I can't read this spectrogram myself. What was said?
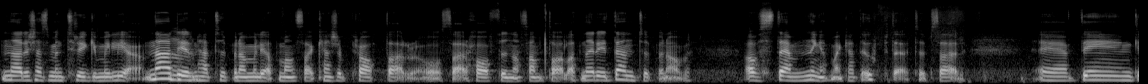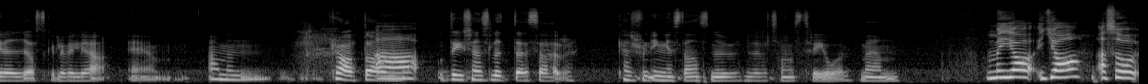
när det känns som en trygg miljö. När det är den här typen av miljö att man så här, kanske pratar och så här, har fina samtal. Att när det är den typen av, av stämning att man kan ta upp det. Typ så här, eh, det är en grej jag skulle vilja eh, ja, men, prata om. Ja. Och det känns lite så här, kanske från ingenstans nu. Nu har vi varit tillsammans tre år. Men Men jag, ja, alltså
